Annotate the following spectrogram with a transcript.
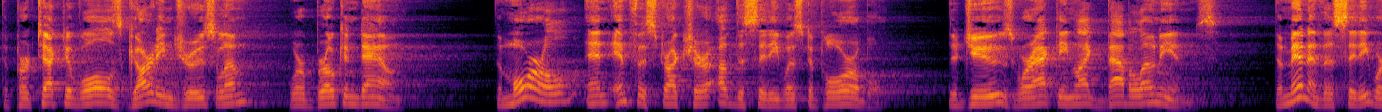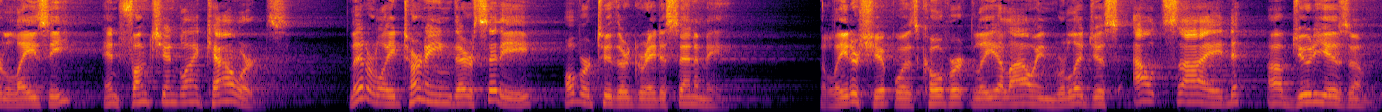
the protective walls guarding Jerusalem were broken down. The moral and infrastructure of the city was deplorable. The Jews were acting like Babylonians. The men of the city were lazy and functioned like cowards, literally turning their city over to their greatest enemy. The leadership was covertly allowing religious outside of Judaism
